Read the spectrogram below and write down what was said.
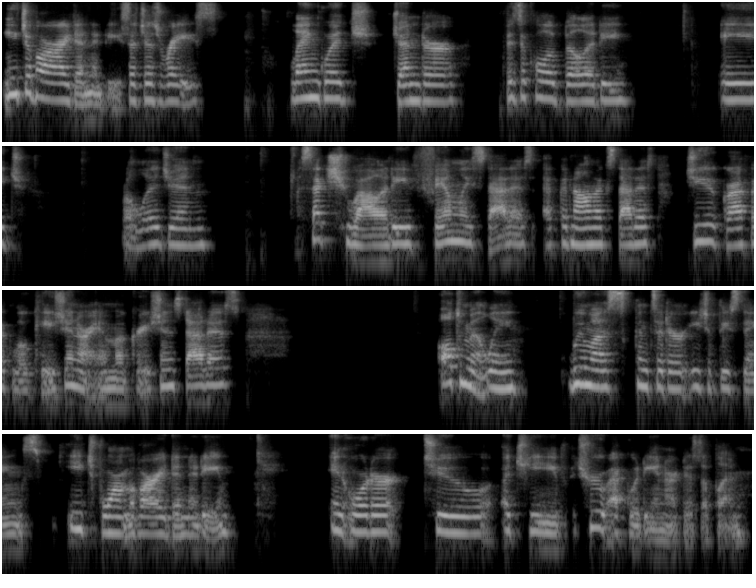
Each of our identities, such as race, language, gender, physical ability, age, religion, sexuality, family status, economic status, geographic location, or immigration status, ultimately, we must consider each of these things, each form of our identity in order to achieve true equity in our discipline.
